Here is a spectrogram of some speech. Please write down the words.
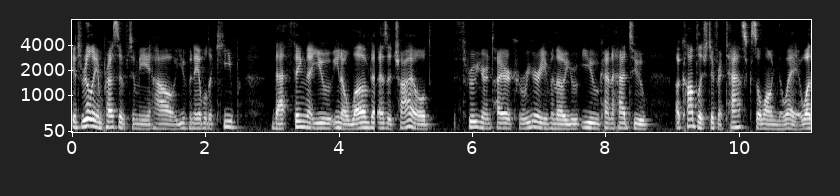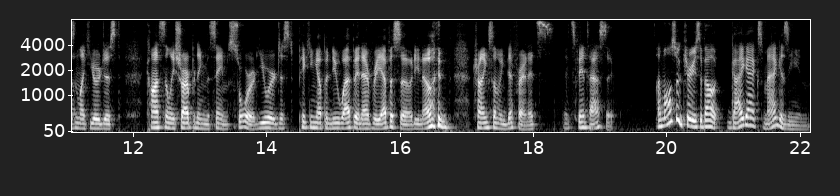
it's really impressive to me how you've been able to keep that thing that you you know loved as a child through your entire career even though you you kind of had to accomplish different tasks along the way. It wasn't like you were just constantly sharpening the same sword. You were just picking up a new weapon every episode, you know, and trying something different. It's it's fantastic. I'm also curious about Gygax magazine.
